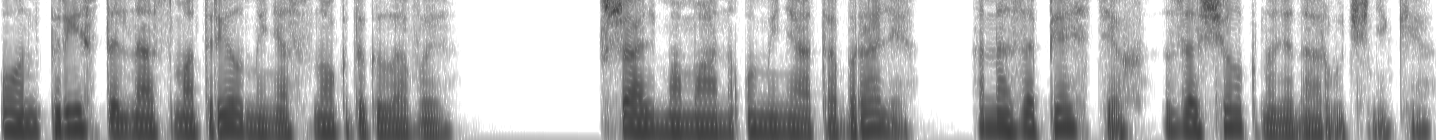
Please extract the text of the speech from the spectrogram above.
Он пристально осмотрел меня с ног до головы. Шаль маман у меня отобрали, а на запястьях защелкнули наручники.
